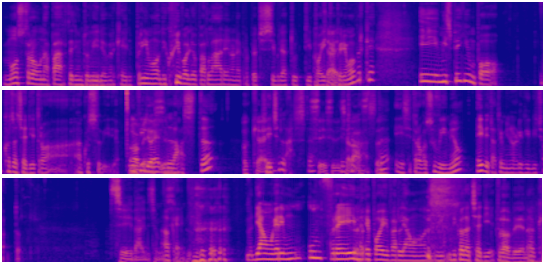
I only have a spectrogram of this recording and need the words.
mostro una parte di un tuo mm. video perché il primo di cui voglio parlare non è proprio accessibile a tutti, poi okay. capiremo perché. E mi spieghi un po' cosa c'è dietro a, a questo video. Il Va video benissimo. è Last. Ok. Si dice Last? Sì, si dice, si Last. Last. E si trova su Vimeo e è vietato ai minori di 18. Sì, dai, diciamo Ok. Sì. Diamo magari un, un frame e poi parliamo di, di, cosa c'è dietro. Va bene. Ok.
